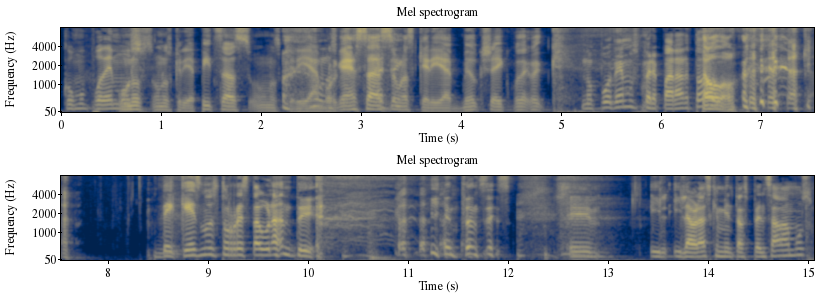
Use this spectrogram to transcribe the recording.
¿Cómo podemos...? Unos, unos quería pizzas, unos quería Unos- hamburguesas, sí. unos quería milkshake. No podemos preparar todo. Todo. ¿De qué es nuestro restaurante? y entonces, eh, y, y la verdad es que mientras pensábamos,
